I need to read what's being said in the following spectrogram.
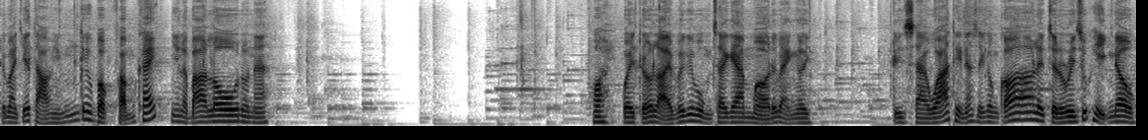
để mà chế tạo những cái vật phẩm khác như là ba lô rồi nè. Thôi, quay trở lại với cái vùng saga M đấy bạn ơi. Đi xa quá thì nó sẽ không có legendary xuất hiện đâu.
